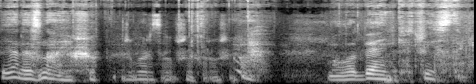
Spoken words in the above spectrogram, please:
Я не знаю, що. Жбер це взагалі хороше. Молоденькі, чистенькі.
